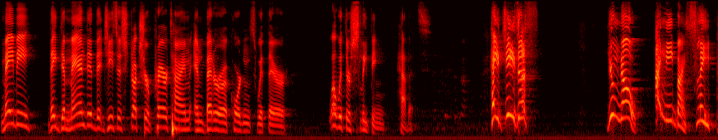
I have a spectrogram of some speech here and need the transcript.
Maybe they demanded that Jesus structure prayer time in better accordance with their, well, with their sleeping habits. Hey, Jesus, you know I need my sleep.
